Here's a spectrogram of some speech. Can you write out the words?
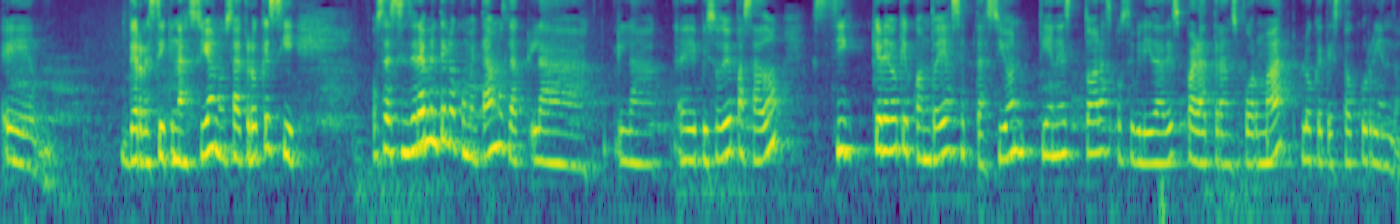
eh, de resignación. O sea, creo que sí. O sea, sinceramente lo comentábamos la, la, la episodio pasado, sí creo que cuando hay aceptación tienes todas las posibilidades para transformar lo que te está ocurriendo.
